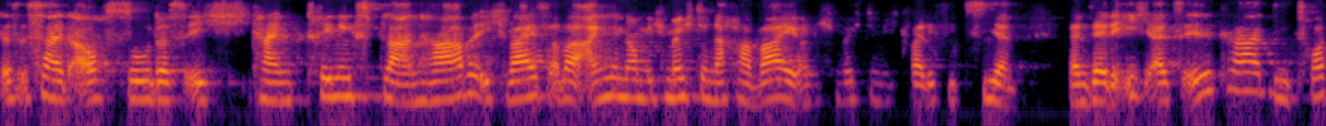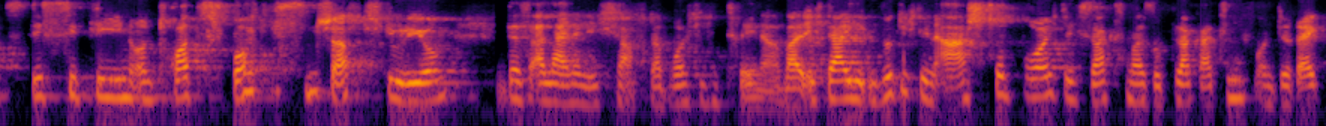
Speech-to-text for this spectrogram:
Das ist halt auch so, dass ich keinen Trainingsplan habe. Ich weiß aber angenommen, ich möchte nach Hawaii und ich möchte mich qualifizieren. dann werde ich als Ilka, die trotz Disziplin und trotz Sportwissenschaftsstudium das alleine nicht schafft. Da bräuchte ich einen Trainer, weil ich da wirklich den Arschtritt bräuchte. Ich sag's mal so plakativ und direkt.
